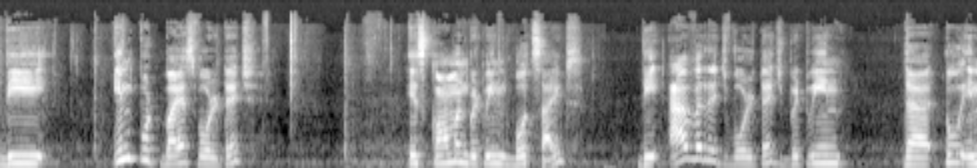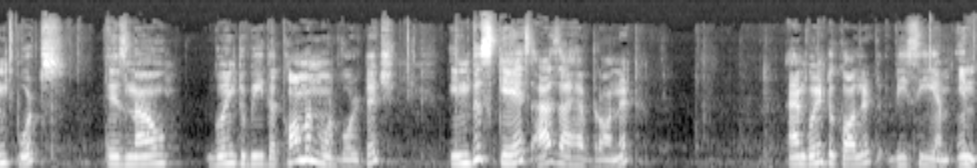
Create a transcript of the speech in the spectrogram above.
the input bias voltage is common between both sides. The average voltage between the two inputs is now going to be the common mode voltage. In this case, as I have drawn it, I am going to call it VCM in,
